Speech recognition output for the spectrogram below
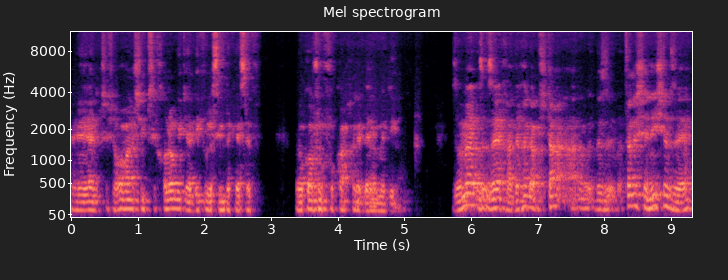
אה, אני חושב שרוב האנשים פסיכולוגית יעדיפו לשים את הכסף במקום שהוא מפוקח על ידי המדינה. זה אומר, זה, זה אחד. דרך אגב, שתה, בצד השני של זה,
